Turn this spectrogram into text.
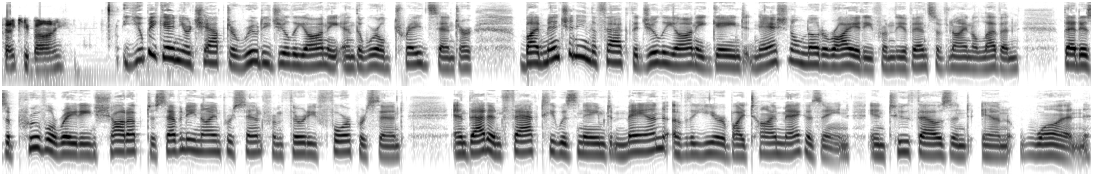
Thank you, Bonnie. You begin your chapter, Rudy Giuliani and the World Trade Center, by mentioning the fact that Giuliani gained national notoriety from the events of 9 11, that his approval rating shot up to 79% from 34%, and that in fact he was named Man of the Year by Time magazine in 2001.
